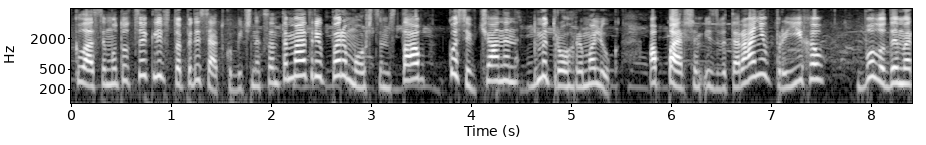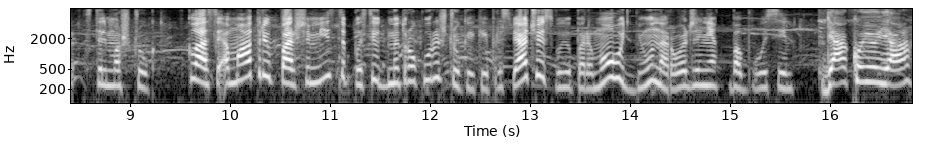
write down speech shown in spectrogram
В класі мотоциклів 150 кубічних сантиметрів переможцем став косівчанин Дмитро Грималюк. А першим із ветеранів приїхав Володимир Стельмащук. В класі аматорів перше місце посів Дмитро Курищук, який присвячує свою перемогу дню народження бабусі. Дякую я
